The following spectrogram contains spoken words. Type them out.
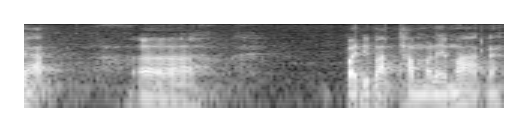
จะปฏิบัติธรรมอะไรมากนะ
